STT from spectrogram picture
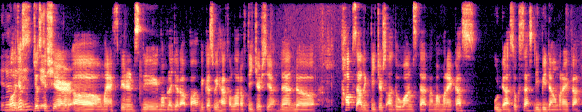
You know Well, what I just mean? just to share uh, my experience di mau belajar apa, because we have a lot of teachers ya, dan the top selling teachers are the ones that memang mereka udah sukses di bidang mereka.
